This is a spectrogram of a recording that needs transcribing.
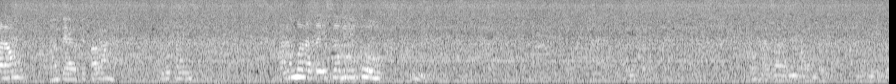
pa lang. 1.30 pa lang. Lutang. Alam mo, nasa isla dito. Parang yung bundle. Hindi ko.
